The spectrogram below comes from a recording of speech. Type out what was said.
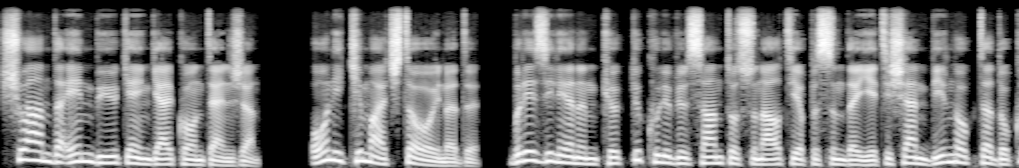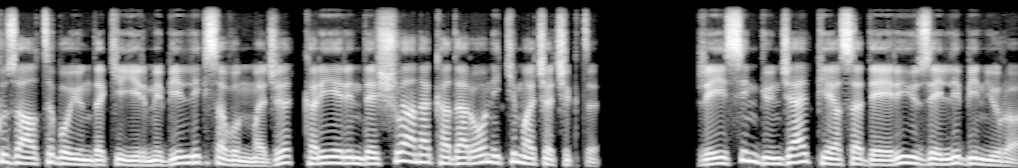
Şu anda en büyük engel kontenjan. 12 maçta oynadı. Brezilya'nın köklü kulübü Santos'un altyapısında yetişen 1.96 boyundaki 21'lik savunmacı, kariyerinde şu ana kadar 12 maça çıktı. Reis'in güncel piyasa değeri 150 bin euro.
